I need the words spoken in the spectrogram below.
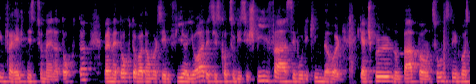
im Verhältnis zu meiner Tochter, weil meine Tochter war damals eben vier Jahre, das ist gerade so diese Spielphase, wo die Kinder halt gern spülen und Papa und sonst irgendwas.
